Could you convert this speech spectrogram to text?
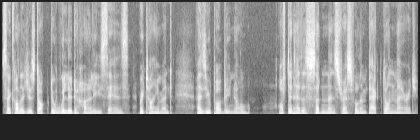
Psychologist Dr. Willard Harley says retirement, as you probably know, often has a sudden and stressful impact on marriage.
